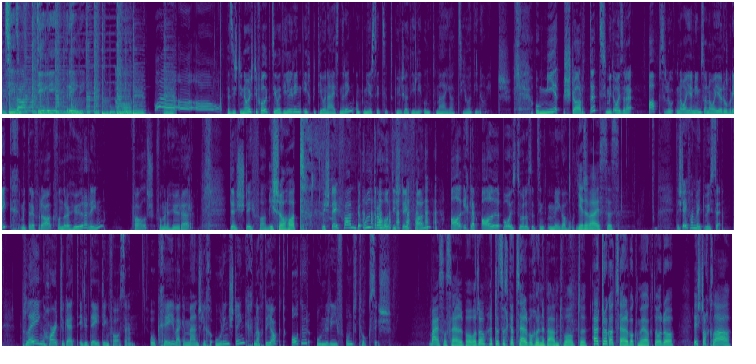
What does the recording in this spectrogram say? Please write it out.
Zivadili Ring. Aha. Das ist die neueste Folge Zivadili Ring. Ich bin Tivon Eisenring und bei mir sitzen Gülşah Dili und Maja Zivadinovic. Und wir starten mit unserer absolut neuen, nicht so neuen Rubrik mit einer Frage von einer Hörerin. Falsch, von einem Hörer. Der Stefan. Ist schon hot. Der Stefan, der ultra hotte Stefan. All, ich glaube, alle, die uns zulassen, sind mega hot. Jeder weiß es. Der Stefan will wissen, playing hard to get in der Dating-Phase. Okay, wegen menschlicher Urinstinkt nach der Jagd oder unreif und toxisch? Weiß er selber, oder? Hat er sich gerade selber können beantworten Hat er gerade selber gemerkt, oder? Ist doch klar.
